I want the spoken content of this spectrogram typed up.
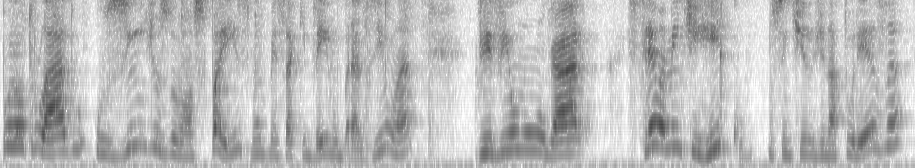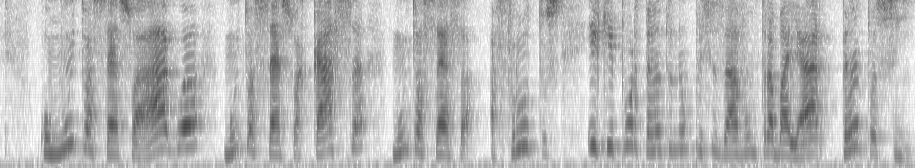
Por outro lado, os índios do nosso país, vamos pensar aqui bem no Brasil, né, viviam num lugar extremamente rico no sentido de natureza, com muito acesso à água, muito acesso à caça, muito acesso a frutos e que, portanto, não precisavam trabalhar tanto assim.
